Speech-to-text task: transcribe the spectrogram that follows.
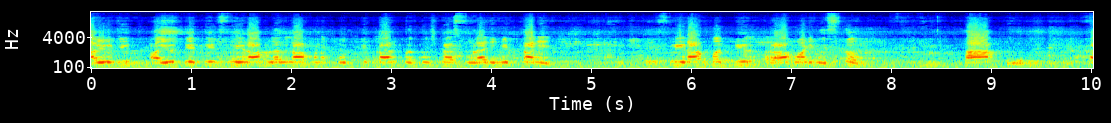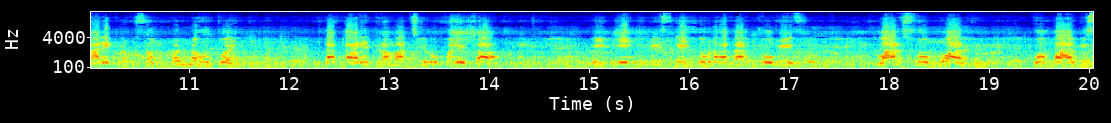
आयोजित अयोध्येतील श्रीराम लल्ला मूर्ती प्राण प्रतिष्ठा सोहळ्यानिमित्ताने श्रीराम मंदिर रामवाडी उत्सव हा कार्यक्रम संपन्न होतोय. त्या कार्यक्रमाची रूपरेषा ही एकवीस एक दोन हजार चोवीस वार सोमवार व बावीस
